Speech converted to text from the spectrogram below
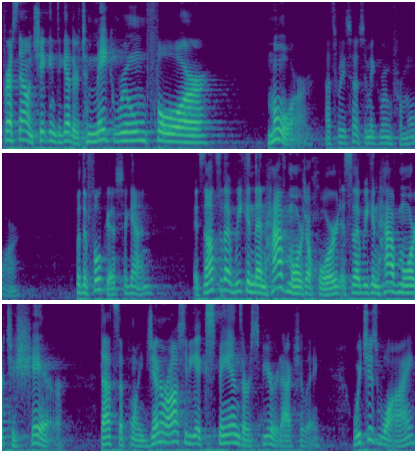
pressed down, shaken together, to make room for more. That's what he says, to make room for more. But the focus, again, it's not so that we can then have more to hoard, it's so that we can have more to share. That's the point. Generosity expands our spirit, actually, which is why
